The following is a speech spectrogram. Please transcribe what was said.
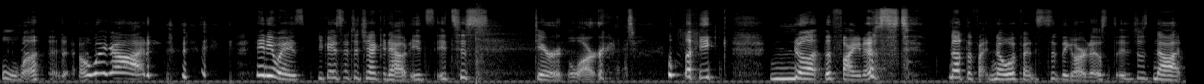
Blood. Oh my God. Anyways, you guys have to check it out. It's it's hysterical art. like, not the finest. Not the fi- no offense to the artist. It's just not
